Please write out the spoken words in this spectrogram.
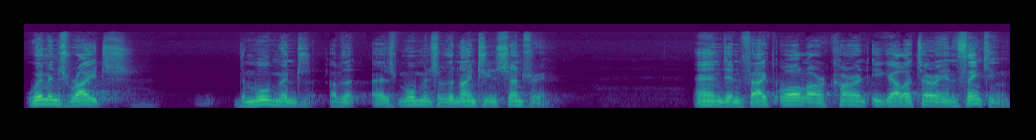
women's rights, the movement of the, as movements of the 19th century, and in fact, all our current egalitarian thinking.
